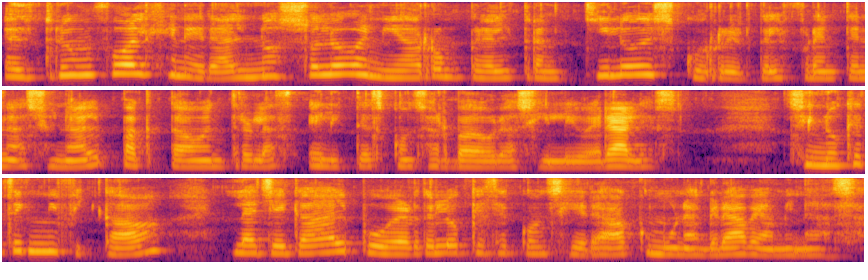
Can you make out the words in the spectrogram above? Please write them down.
El triunfo del general no solo venía a romper el tranquilo discurrir del Frente Nacional pactado entre las élites conservadoras y liberales, sino que significaba la llegada al poder de lo que se consideraba como una grave amenaza.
